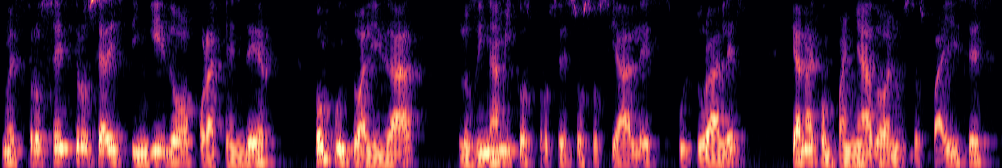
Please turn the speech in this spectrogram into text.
nuestro centro se ha distinguido por atender con puntualidad los dinámicos procesos sociales, culturales, que han acompañado a nuestros países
